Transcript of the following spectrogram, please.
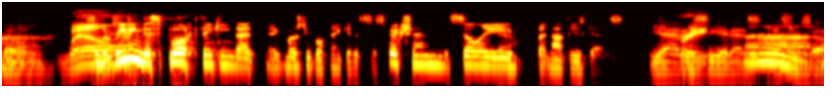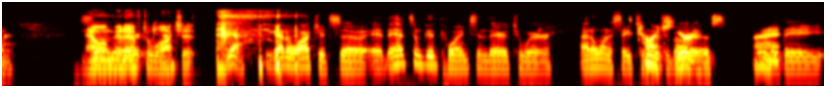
So well, So they're reading this book thinking that like, most people think it is just fiction, it's silly, Yeah. but not these guys. yeah, Great. they see it as, Ah. as so. now so I'm going to have to watch it. Yeah, you got to watch it. So uh, they had some good points in there to where I don't want to say too much like about it. heroes. All but right. they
